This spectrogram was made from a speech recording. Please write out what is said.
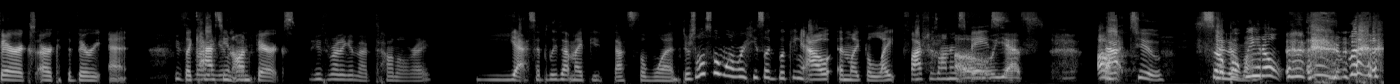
Ferrix arc at the very end. He's like Cassian that- on Ferrix. He's running in that tunnel, right? yes I believe that might be that's the one. There's also one where he's like looking out and like the light flashes on his oh face. yes. that too. So but we don't but,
